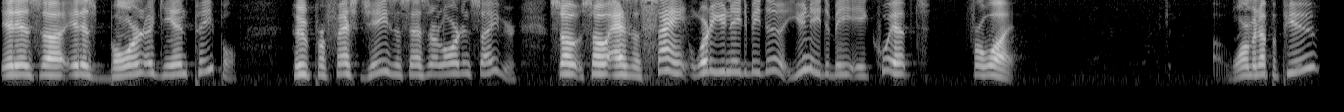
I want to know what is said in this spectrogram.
It is, uh, it is born again people who profess Jesus as their Lord and Savior. So, so as a saint, what do you need to be doing? You need to be equipped for what? Warming up a pew?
